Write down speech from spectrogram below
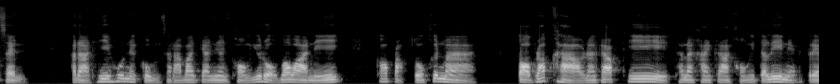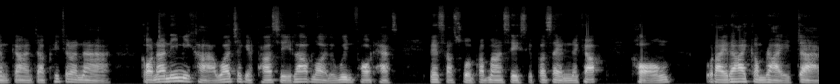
2.6%ขณะที่หุ้นในกลุ่มสถาบันการเงินของยุโรปเมื่อวานนี้ ก็ปรับตัวขึ้นมา ตอบรับข่าวนะครับที่ธนาคารกลางของอิตาลีเนี่ยเตรียมการจะพิจารณา ก่อนหน้านี้มีข่าวว่าจะเก็บภาษีลาบลอยหรือ windfall tax ในสัดส่วนประมาณ 40%นะครับของรายได้กำไรจาก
